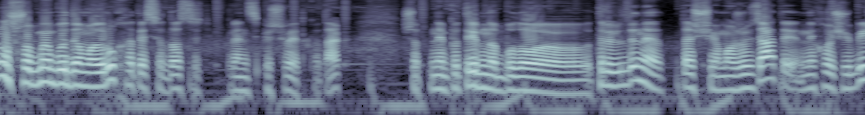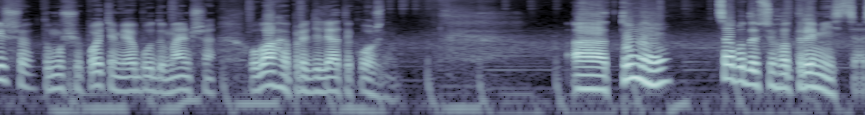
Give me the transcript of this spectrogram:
ну, щоб ми будемо рухатися досить в принципі, швидко, так? Щоб не потрібно було три людини, те, що я можу взяти, не хочу більше, тому що потім я буду менше уваги приділяти кожному. Е, тому це буде всього три місця.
